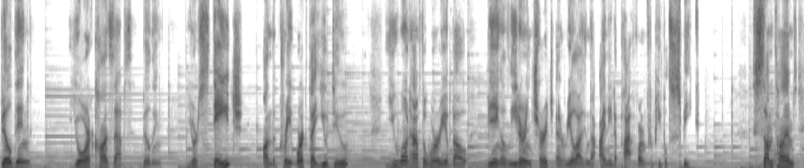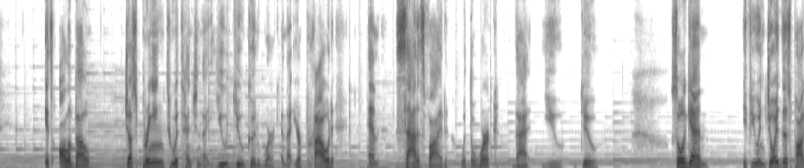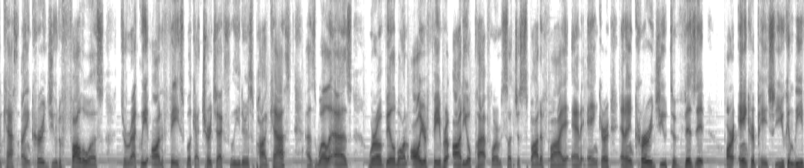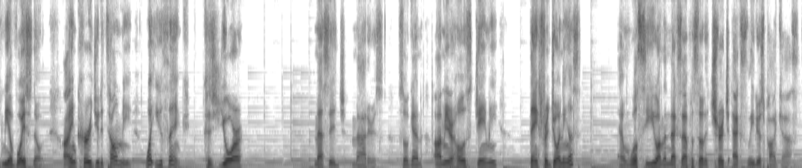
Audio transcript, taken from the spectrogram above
building your concepts, building your stage on the great work that you do, you won't have to worry about being a leader in church and realizing that I need a platform for people to speak. Sometimes it's all about just bringing to attention that you do good work and that you're proud and satisfied with the work that you do. So, again, if you enjoyed this podcast, I encourage you to follow us directly on Facebook at Church X Leaders Podcast, as well as we're available on all your favorite audio platforms such as Spotify and Anchor. And I encourage you to visit our Anchor page so you can leave me a voice note. I encourage you to tell me what you think because your message matters. So, again, I'm your host, Jamie. Thanks for joining us, and we'll see you on the next episode of Church X Leaders Podcast.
